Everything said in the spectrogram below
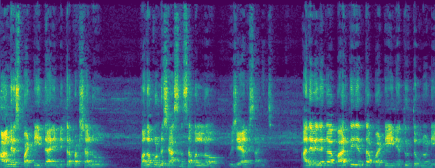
కాంగ్రెస్ పార్టీ దాని మిత్రపక్షాలు పదకొండు శాసనసభల్లో విజయాలు సాధించింది అదేవిధంగా భారతీయ జనతా పార్టీ నేతృత్వంలోని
